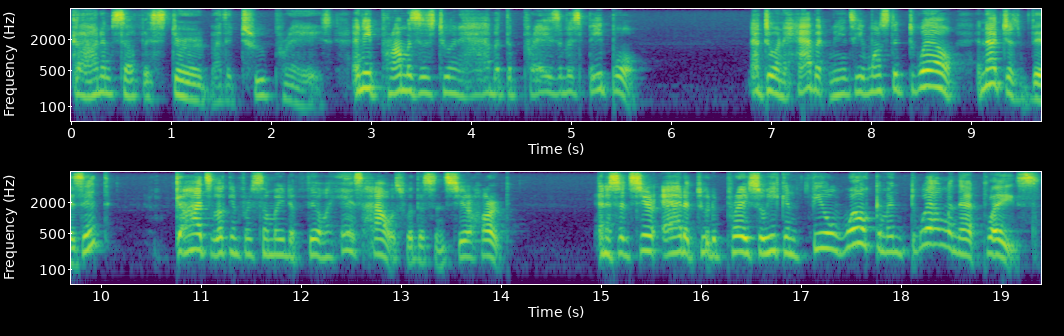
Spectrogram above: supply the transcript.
God Himself is stirred by the true praise, and He promises to inhabit the praise of His people. Now, to inhabit means He wants to dwell and not just visit. God's looking for somebody to fill His house with a sincere heart and a sincere attitude of praise so He can feel welcome and dwell in that place.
